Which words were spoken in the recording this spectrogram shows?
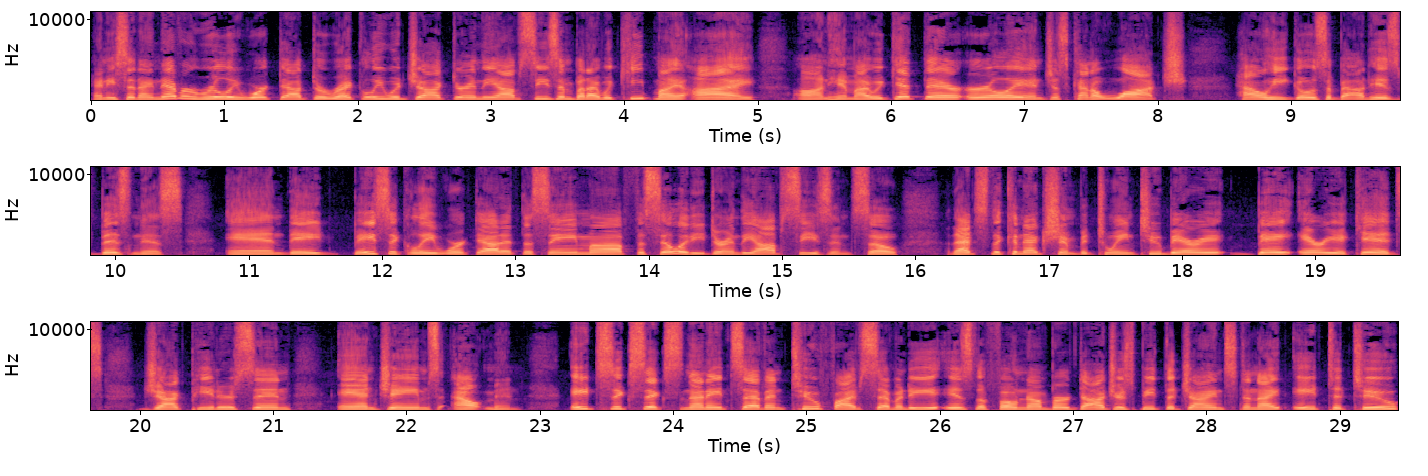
and he said I never really worked out directly with Joc during the off season, but I would keep my eye on him. I would get there early and just kind of watch how he goes about his business. And they basically worked out at the same uh, facility during the off season. So that's the connection between two Bay Area kids, Joc Pederson and James Outman. 866 987 2570 is the phone number. Dodgers beat the Giants tonight 8 to 2.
